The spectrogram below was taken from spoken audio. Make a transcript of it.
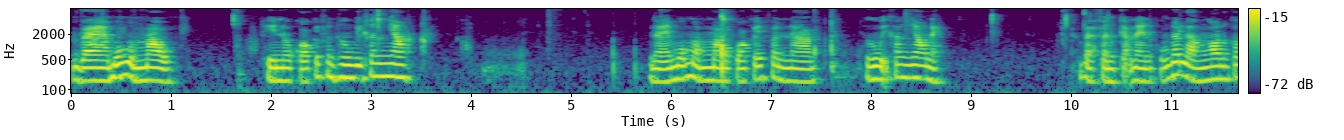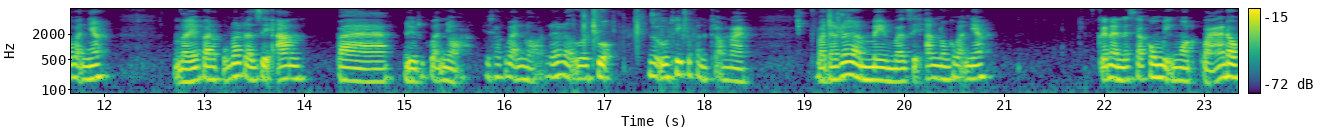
Và mỗi một màu thì nó có cái phần hương vị khác nhau đấy mỗi màu màu có cái phần uh, hương vị khác nhau này. Và phần kẹo này cũng rất là ngon các bạn nhé đấy và cũng rất là dễ ăn. Và đều được các bạn nhỏ thì sao các bạn nhỏ rất là ưa chuộng rất là ưa thích cái phần kẹo này. Và nó rất là mềm và dễ ăn luôn các bạn nhé cái này nó sẽ không bị ngọt quá đâu.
